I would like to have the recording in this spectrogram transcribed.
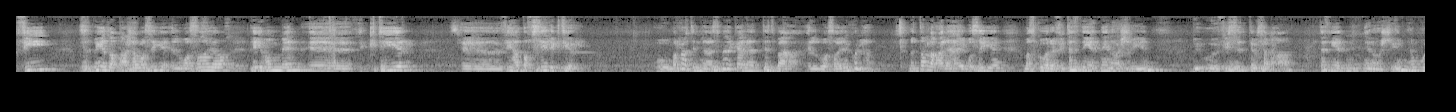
في 613 وصية الوصايا هي هم من آه كثير آه فيها تفصيل كثير ومرات الناس ما كانت تتبع الوصايا كلها. نطلع على هاي الوصية مذكورة في تثنية 22 في 6 و7 تثنية 22 هو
